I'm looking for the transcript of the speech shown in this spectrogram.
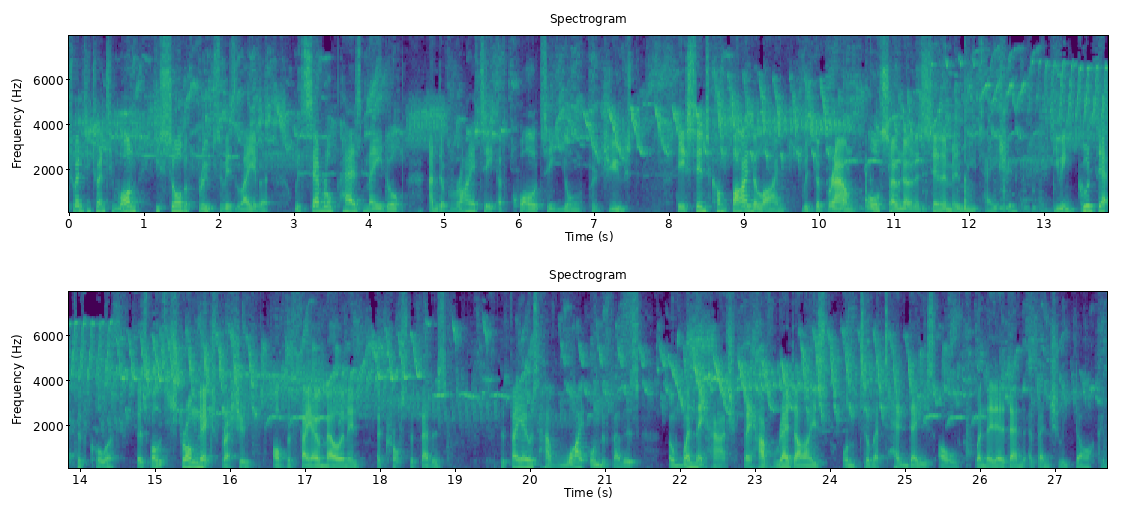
2021, he saw the fruits of his labour, with several pairs made up and a variety of quality young produced. He has since combined the line with the brown, also known as cinnamon mutation, giving good depth of colour as well as strong expression of the pheomelanin across the feathers. The pheos have white underfeathers and when they hatch, they have red eyes until they're 10 days old, when they then eventually darken.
